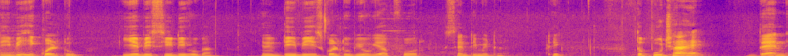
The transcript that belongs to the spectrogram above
डी बी इक्वल टू ये भी सी डी होगा, यानी डी बी इक्वल टू भी हो गया फोर सेंटीमीटर ठीक? तो पूछा है then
